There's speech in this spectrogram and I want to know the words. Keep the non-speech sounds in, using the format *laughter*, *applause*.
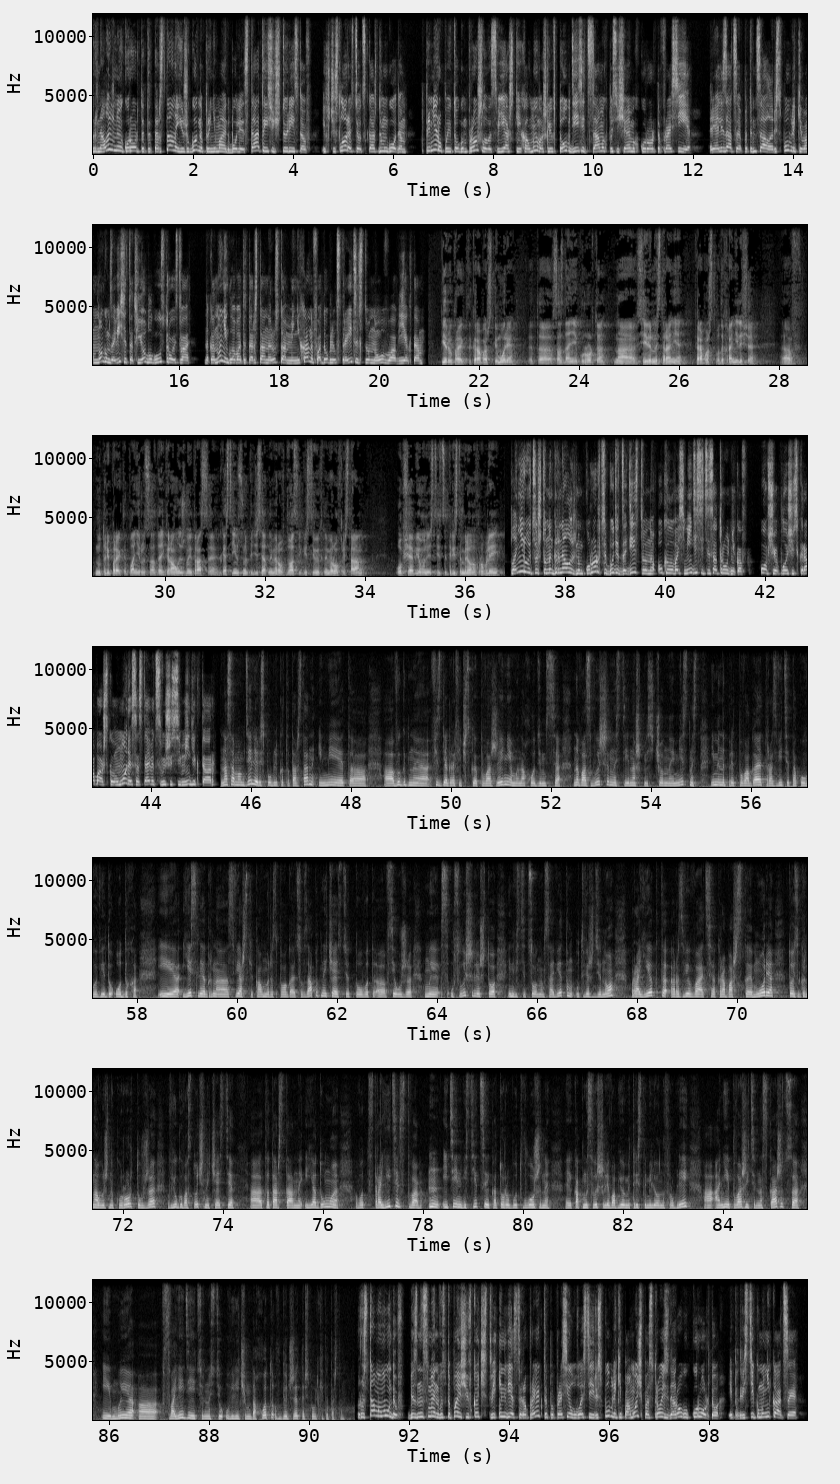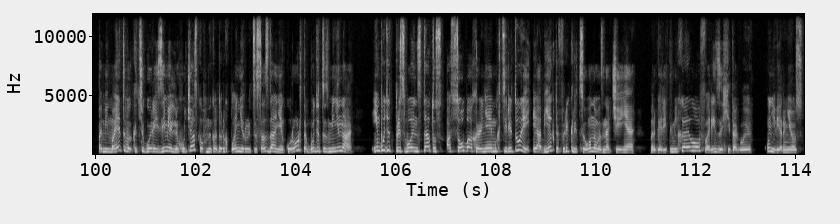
Горнолыжные курорты Татарстана ежегодно принимают более 100 тысяч туристов. Их число растет с каждым годом. К примеру, по итогам прошлого Свияжские холмы вошли в топ-10 самых посещаемых курортов России. Реализация потенциала республики во многом зависит от ее благоустройства. Накануне глава Татарстана Рустам Миниханов одобрил строительство нового объекта. Первый проект – это Карабашское море. Это создание курорта на северной стороне Карабашского водохранилища. Э, внутри проекта планируется создать горнолыжные трассы, гостиницу на 50 номеров, 20 гостевых номеров, ресторан. Общий объем инвестиций 300 миллионов рублей. Планируется, что на горнолыжном курорте будет задействовано около 80 сотрудников. Общая площадь Карабашского моря составит свыше 7 гектар. На самом деле Республика Татарстан имеет а, а, выгодное физгеографическое положение. Мы находимся на возвышенности, и наша пересеченная местность именно предполагает развитие такого вида отдыха. И если Свияжские калмы располагаются в западной части, то вот а, все уже мы услышали, что инвестиционным советом утверждено проект развивать Карабашское море, то есть горнолыжный горнолыжный курорт уже в юго-восточной части а, Татарстана. И я думаю, вот строительство *clears throat* и те инвестиции, которые будут вложены, э, как мы слышали, в объеме 300 миллионов рублей, а, они положительно скажутся, и мы а, в своей деятельностью увеличим доход в бюджет Республики Татарстан. Рустам Амудов, бизнесмен, выступающий в качестве инвестора проекта, попросил у властей республики помочь построить дорогу к курорту и подвести коммуникации – Помимо этого, категория земельных участков, на которых планируется создание курорта, будет изменена. Им будет присвоен статус особо охраняемых территорий и объектов рекреационного значения. Маргарита Михайлова, Фарид Захитаглы, Универ News.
